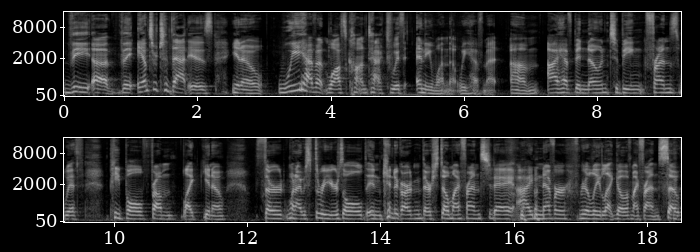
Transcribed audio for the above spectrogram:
The uh, the answer to that is, you know, we haven't lost contact with anyone that we have met. Um, I have been known to being friends with people from like you know. Third, when I was three years old in kindergarten, they're still my friends today. I never really let go of my friends. So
